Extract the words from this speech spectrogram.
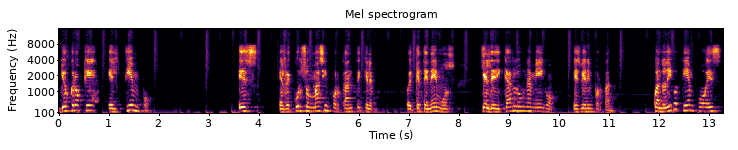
yo creo que el tiempo es el recurso más importante que, le, que tenemos, que el dedicarlo a un amigo es bien importante. Cuando digo tiempo es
